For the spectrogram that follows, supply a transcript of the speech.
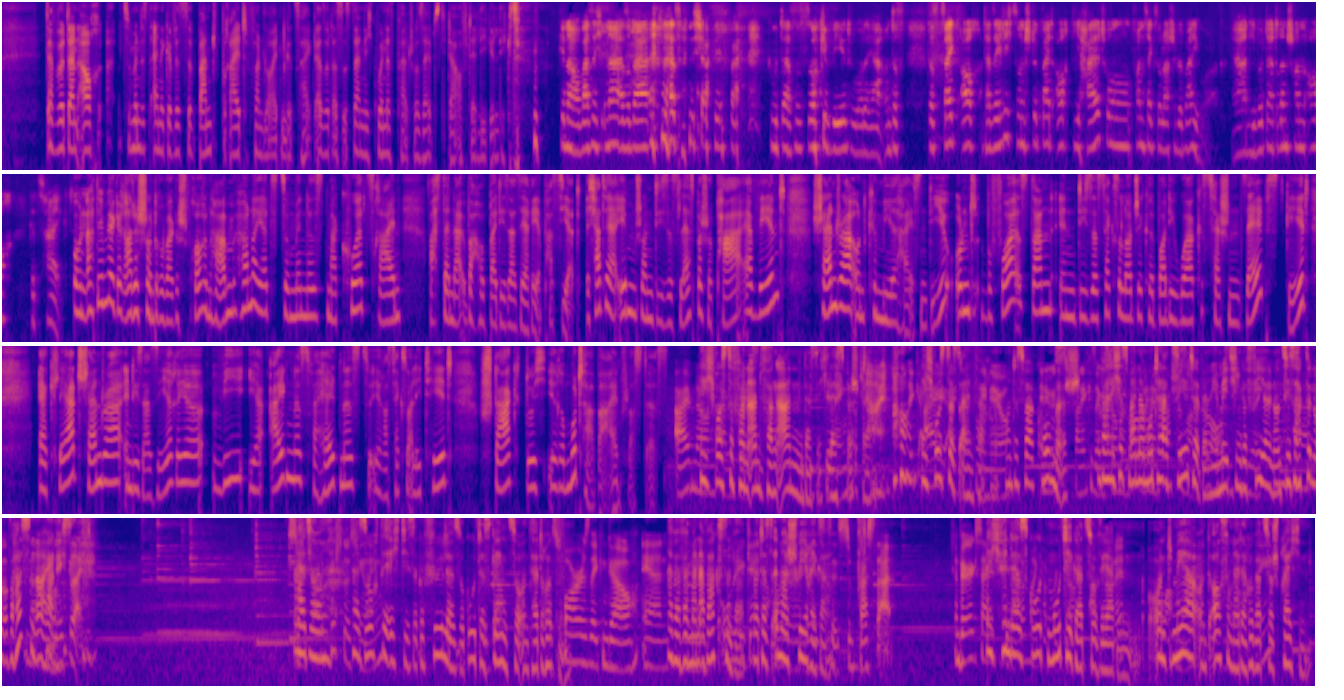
da wird dann auch zumindest eine gewisse Bandbreite von Leuten gezeigt. Also das ist dann nicht Gwyneth Paltrow selbst, die da auf der Liege liegt. Genau, was ich, na, also da, das finde ich auf jeden Fall gut, dass es so gewählt wurde, ja. Und das, das zeigt auch tatsächlich so ein Stück weit auch die Haltung von Sexological Bodywork. Ja, die wird da drin schon auch gezeigt. Und nachdem wir gerade schon drüber gesprochen haben, hören wir jetzt zumindest mal kurz rein, was denn da überhaupt bei dieser Serie passiert. Ich hatte ja eben schon dieses lesbische Paar erwähnt. Chandra und Camille heißen die. Und bevor es dann in diese Sexological Bodywork Session selbst geht, erklärt Chandra in dieser Serie, wie ihr eigenes Verhältnis zu ihrer Sexualität stark durch ihre Mutter beeinflusst ist. Ich wusste von Anfang an, dass ich lesbisch bin. Ich wusste es einfach und es war komisch, weil ich es meiner Mutter erzählte, wenn mir Mädchen gefielen und sie sagte nur, was? Nein. Kann nicht sein. Also versuchte ich diese Gefühle so gut es ging zu unterdrücken. Aber wenn man erwachsen wird, wird es immer schwieriger. Ich finde es gut, mutiger zu werden und mehr und offener darüber zu sprechen.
